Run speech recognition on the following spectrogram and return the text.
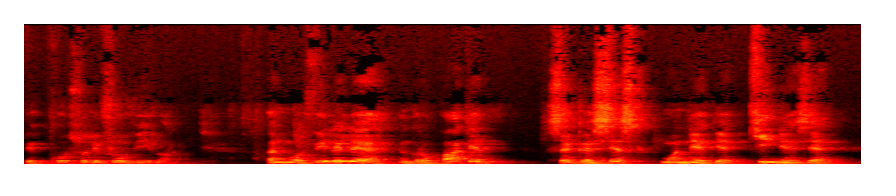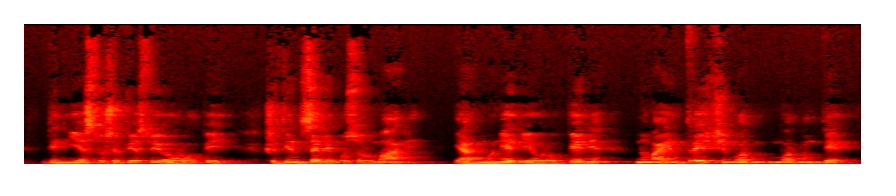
pe cursurile fluviilor. În movilele îngropate se găsesc monede chineze din estul și vestul Europei și din țările musulmane, iar monede europene numai în trei și mormânteri.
